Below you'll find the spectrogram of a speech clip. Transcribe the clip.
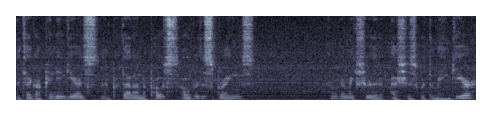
We take our pinion gear and, and put that on the posts over the springs. And we're going to make sure that it meshes with the main gear.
